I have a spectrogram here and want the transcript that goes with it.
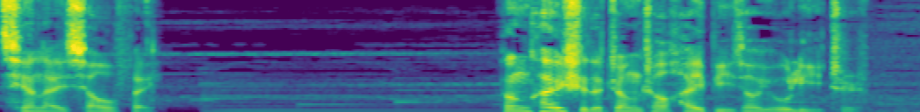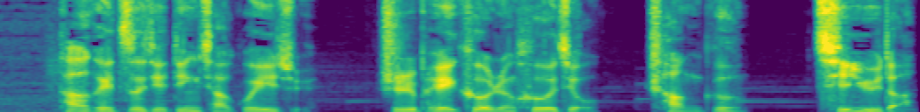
前来消费。刚开始的张超还比较有理智。他给自己定下规矩，只陪客人喝酒、唱歌，其余的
